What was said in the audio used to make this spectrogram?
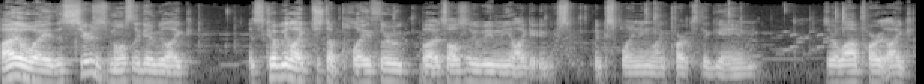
By the way, this series is mostly gonna be like, it's gonna be like just a playthrough, but it's also gonna be me like ex explaining like parts of the game. There's a lot of part like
